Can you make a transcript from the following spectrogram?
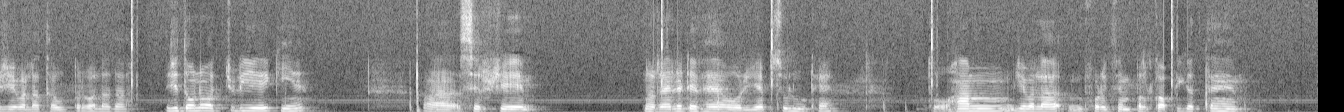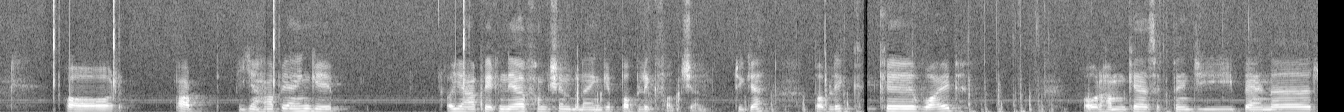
ये वाला था, ऊपर वाला था। ये दोनों एक्चुअली एक ही हैं। सिर्फ़ ये रिलेटिव है और ये एब्सोलूट है। तो हम ये वाला फॉर एग्ज़ाम्पल कॉपी करते हैं। और आप यहाँ पे आएँगे। और यहाँ पे एक नया फ़ंक्शन बनाएँगे पब्लिक फ़ंक्शन ठीक है? पब्लिक वाइड और हम कह सकते हैं जी banner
